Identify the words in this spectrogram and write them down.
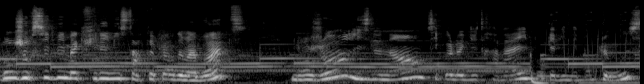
Bonjour Sylvie McPhillemy, start de ma boîte. Bonjour, Lise Lenain, psychologue du travail pour Cabinet Pamplemousse.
